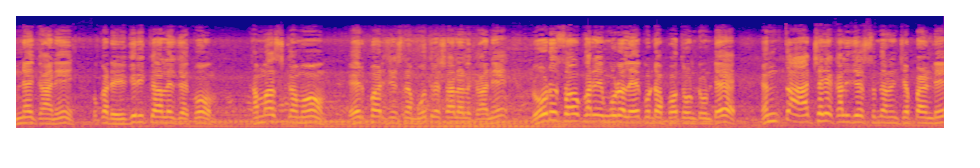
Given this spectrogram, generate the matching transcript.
ఉన్నాయి కానీ ఒక డిగ్రీ కాలేజీకు కమస్కము ఏర్పాటు చేసిన మూత్రశాలలు కానీ రోడ్డు సౌకర్యం కూడా లేకుండా పోతుంటుంటే ఎంత ఆశ్చర్య కలిగేస్తుందని చెప్పండి.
